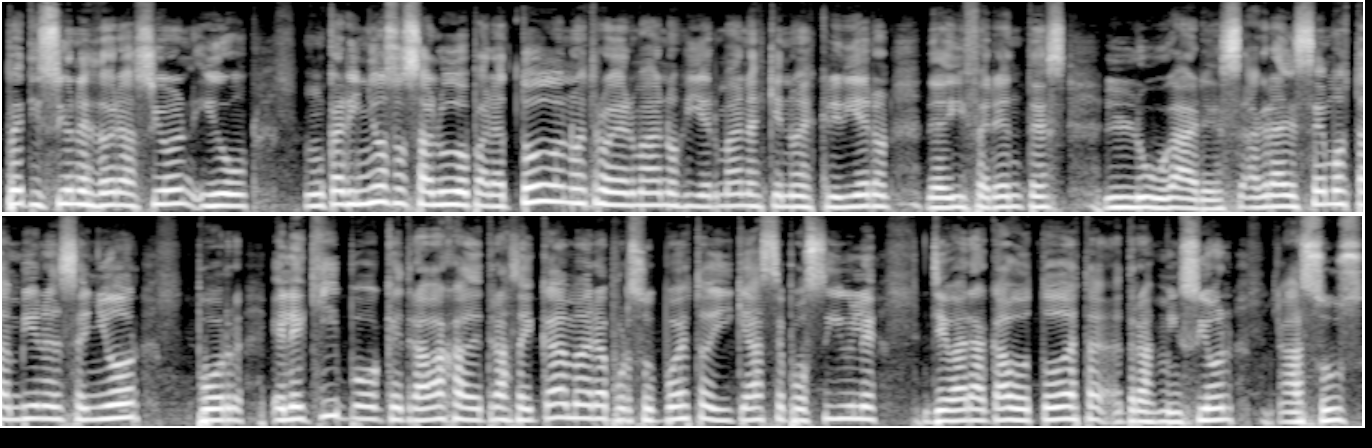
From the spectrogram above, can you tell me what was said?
peticiones de oración y un, un cariñoso saludo para todos nuestros hermanos y hermanas que nos escribieron de diferentes lugares. Agradecemos también al Señor por el equipo que trabaja detrás de cámara, por supuesto, y que hace posible llevar a cabo toda esta transmisión a sus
